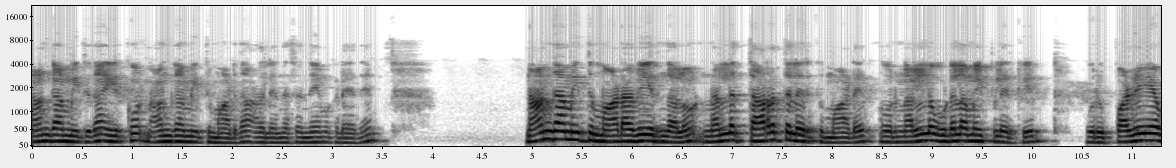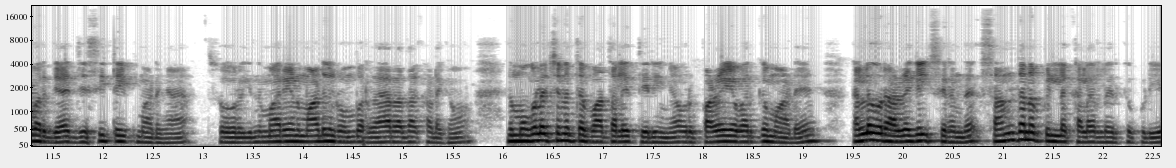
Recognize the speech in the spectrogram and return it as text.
நான்காம் ஈத்து தான் இருக்கும். நான்காம் ஈத்து மாடு தான். அதில் எந்த சந்தேகமும் கிடையாது. நான்காம் ஈத்து மாடாகவே இருந்தாலும் நல்ல தரத்தில் இருக்குது மாடு ஒரு நல்ல உடல் அமைப்பில் இருக்குது ஒரு பழைய வர்க்க ஜெஸி டைப் மாடுங்க. ஸோ இந்த மாதிரியான மாடுகள் ரொம்ப ரேராக தான் கிடைக்கும். இந்த முகலட்சணத்தை பார்த்தாலே தெரியுங்க. ஒரு பழைய வர்க்க மாடு நல்ல ஒரு அழகில் சிறந்த சந்தன பிள்ளை கலரில் இருக்கக்கூடிய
